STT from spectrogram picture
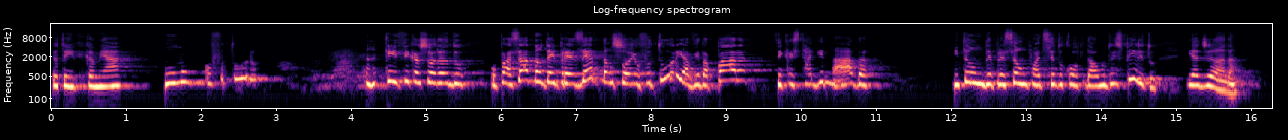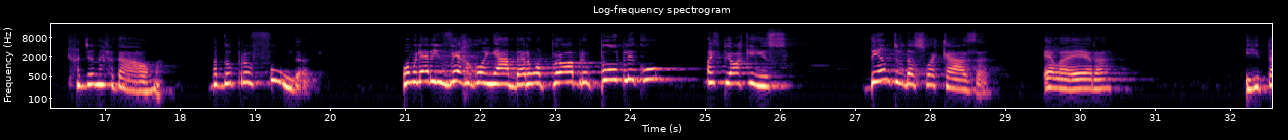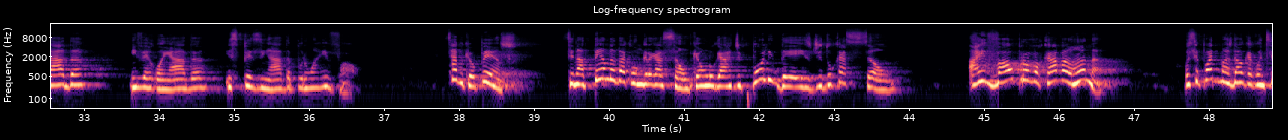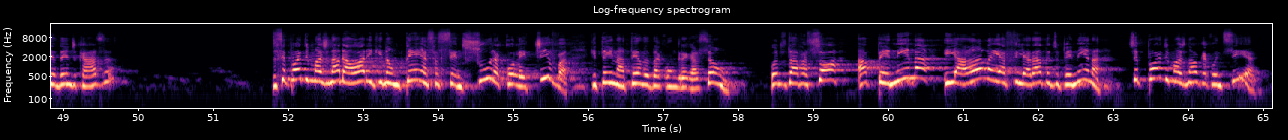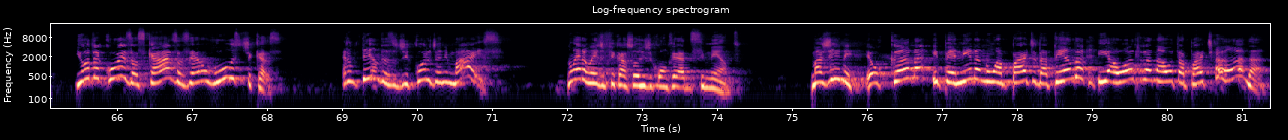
Eu tenho que caminhar rumo ao futuro. Quem fica chorando o passado não tem presente, não sonha o futuro e a vida para, fica estagnada. Então, depressão pode ser do corpo, da alma, do espírito. E a Diana? A Diana era da alma, uma dor profunda. Uma mulher envergonhada, era um opróbrio público, mas pior que isso, dentro da sua casa, ela era irritada, envergonhada, espezinhada por uma rival. Sabe o que eu penso? Se na tenda da congregação, que é um lugar de polidez, de educação, a rival provocava Ana, você pode imaginar o que acontecia dentro de casa? Você pode imaginar a hora em que não tem essa censura coletiva que tem na tenda da congregação? Quando estava só a Penina e a Ana e a filharada de Penina? Você pode imaginar o que acontecia? E outra coisa, as casas eram rústicas, eram tendas de couro de animais, não eram edificações de concreto e cimento. Imagine, Eucana e Penina numa parte da tenda e a outra na outra parte a Ana.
